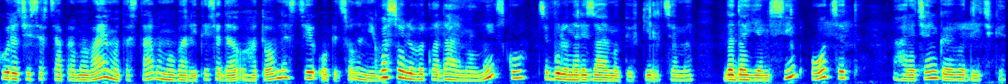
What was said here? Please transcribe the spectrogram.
Курячі серця промиваємо та ставимо варитися до готовності у підсоленій воді. Квасолю викладаємо в миску, цибулю нарізаємо півкільцями, додаємо сіль, оцет, гаряченької водички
